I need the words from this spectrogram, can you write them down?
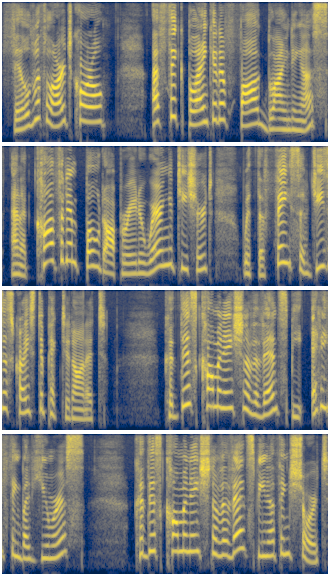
filled with large coral, a thick blanket of fog blinding us, and a confident boat operator wearing a t shirt with the face of Jesus Christ depicted on it. Could this combination of events be anything but humorous? Could this culmination of events be nothing short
